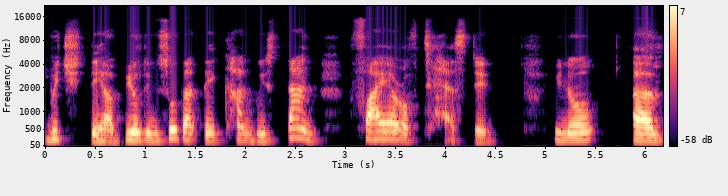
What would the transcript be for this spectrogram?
which they are building so that they can withstand fire of testing you know um,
